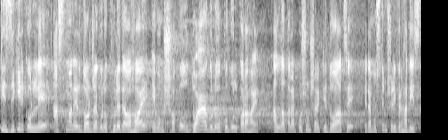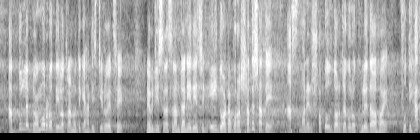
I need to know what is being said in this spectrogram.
একটি জিকির করলে আসমানের দরজাগুলো খুলে দেওয়া হয় এবং সকল দোয়াগুলো কবুল করা হয়। আল্লাহ তালার প্রশংসার একটি দোয়া আছে। এটা মুসলিম শরীফের হাদিস। আবদুল্লাহ ইবনে ওমর রাদিয়াল্লাহু থেকে হাদিসটি রয়েছে। নবীজি সাল্লাহ সাল্লাম জানিয়ে দিয়েছেন, এই দোয়াটা পড়ার সাথে সাথে আসমানের সকল দরজাগুলো খুলে দেওয়া হয়। ফতিহাত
